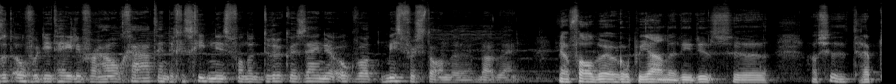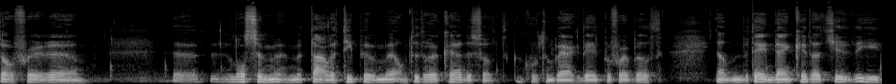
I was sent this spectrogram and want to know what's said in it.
Als het over dit hele verhaal gaat en de geschiedenis van het drukken, zijn er ook wat misverstanden, Boudewijn? Ja, vooral bij Europeanen die dus, uh, als je het hebt over uh, uh, losse metalen typen om te drukken, dus wat Gutenberg deed bijvoorbeeld, dan meteen denken dat je die,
